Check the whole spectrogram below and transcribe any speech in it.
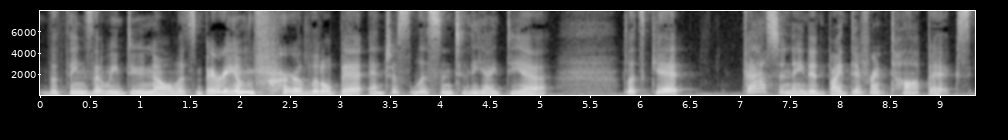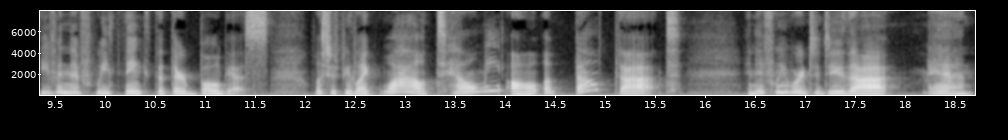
the things that we do know. Let's bury them for a little bit and just listen to the idea. Let's get fascinated by different topics, even if we think that they're bogus. Let's just be like, wow, tell me all about that. And if we were to do that, man,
